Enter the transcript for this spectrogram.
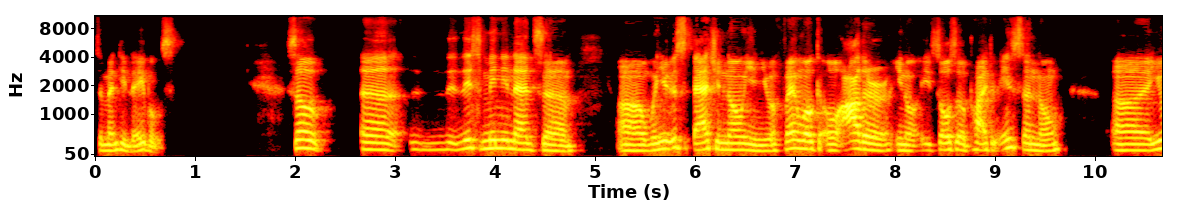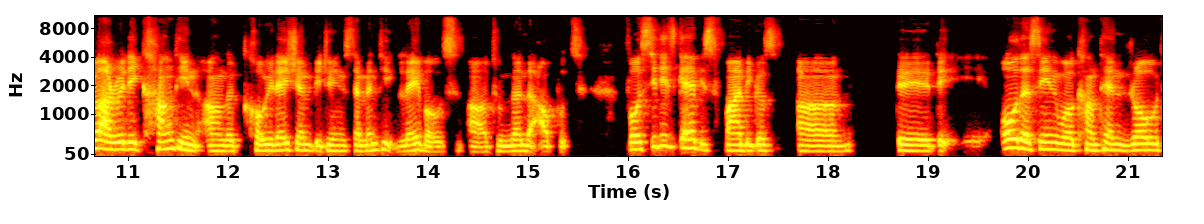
semantic labels. So uh, this meaning that uh, uh, when you use batch norm in your framework or other, you know, it's also applied to instance norm, you are really counting on the correlation between semantic labels to learn the outputs. For cityscape, it's fine because uh, the, the, all the scene will contain road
